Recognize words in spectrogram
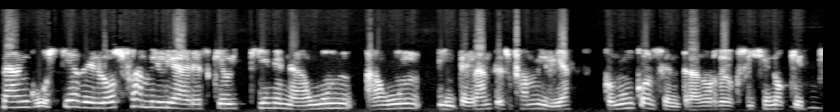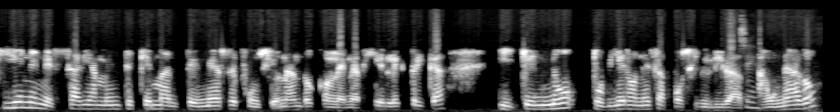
la angustia de los familiares que hoy tienen a un, a un integrante de su familia con un concentrador de oxígeno que tiene necesariamente que mantenerse funcionando con la energía eléctrica y que no tuvieron esa posibilidad, aunado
